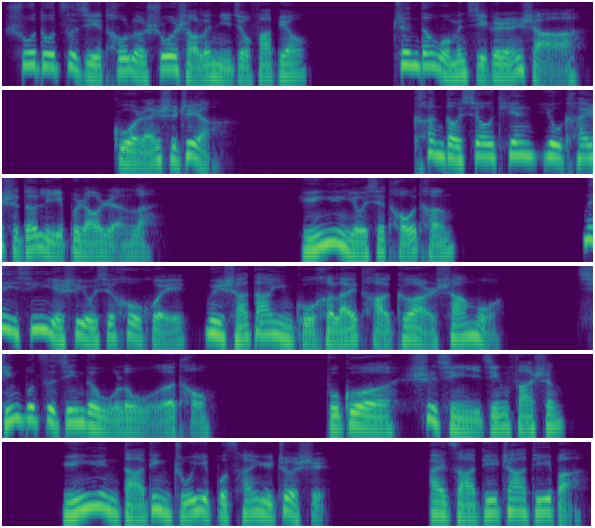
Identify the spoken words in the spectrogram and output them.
说多自己偷了，说少了你就发飙，真当我们几个人傻啊？果然是这样。看到萧天又开始得理不饶人了，云云有些头疼。内心也是有些后悔，为啥答应古赫来塔格尔沙漠？情不自禁的捂了捂额头。不过事情已经发生，云云打定主意不参与这事，爱咋地咋地吧。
